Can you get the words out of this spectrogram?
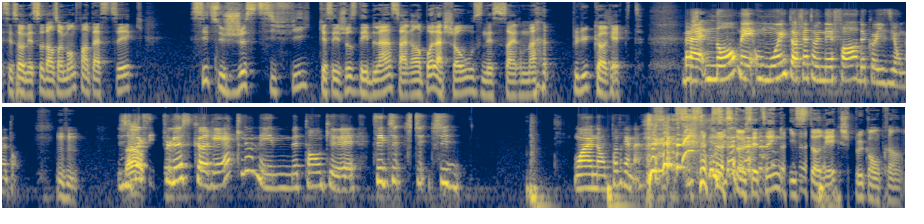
C'est ça, mais ça, dans un monde fantastique, si tu justifies que c'est juste des blancs, ça rend pas la chose nécessairement plus correcte. Ben non, mais au moins tu as fait un effort de cohésion, mettons. Mhm. Je dis pas que c'est plus correct, là, mais mettons que. Tu sais, tu, tu, Ouais, non, pas vraiment. si, c'est un setting historique, je peux comprendre.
